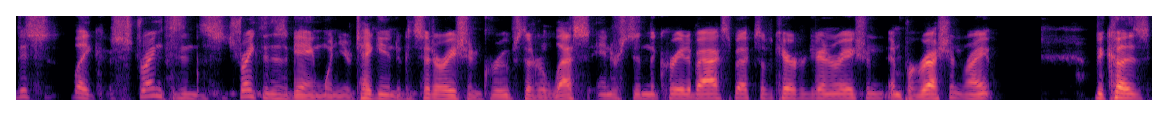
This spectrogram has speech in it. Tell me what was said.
this like strengthens strengthens the game when you're taking into consideration groups that are less interested in the creative aspects of character generation and progression, right? Because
